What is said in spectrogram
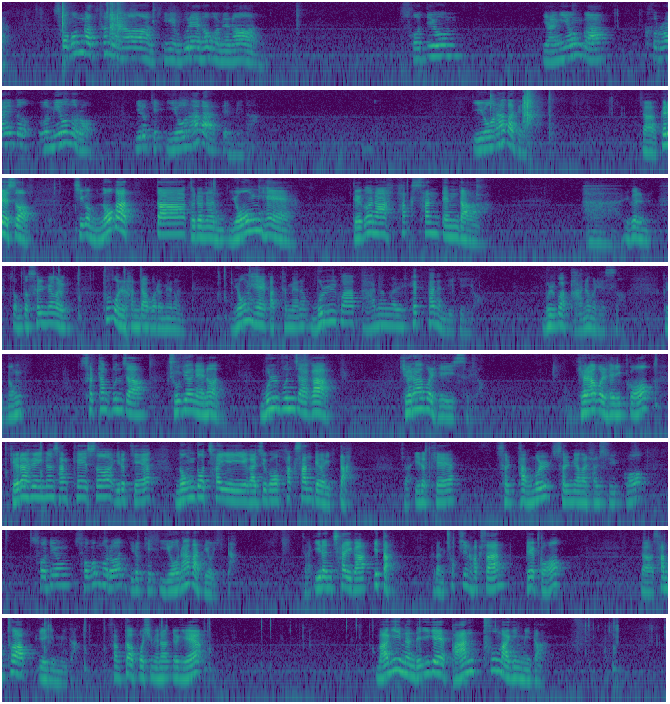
소금 같으면은 이게 물에 녹으면은 소디움 양이온과 클로라이드 음이온으로 이렇게 이온화가 됩니다. 이온화가 돼요. 자, 그래서 지금 녹았 다 그러는 용해 되거나 확산된다. 하, 이걸 좀 더 설명을 구분을 한다고 그러면은 용해 같으면은 물과 반응을 했다는 얘기예요. 물과 반응을 했어. 그 농, 설탕 분자 주변에는 물 분자가 결합을 해 있어요. 결합을 해 있고 결합해 있는 상태에서 이렇게 농도 차이에 의해 가지고 확산되어 있다. 자, 이렇게 설탕물 설명을 할 수 있고 소듐 소금물은 이렇게 이온화가 되어 있다. 자, 이런 차이가 있다. 그다음 촉진 확산 됐고 자, 삼투압 얘기입니다. 삼투압 보시면은 여기에 막이 있는데 이게 반투막입니다.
